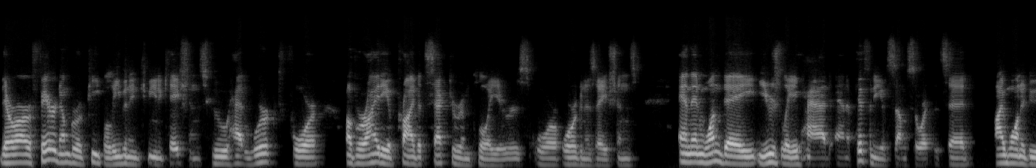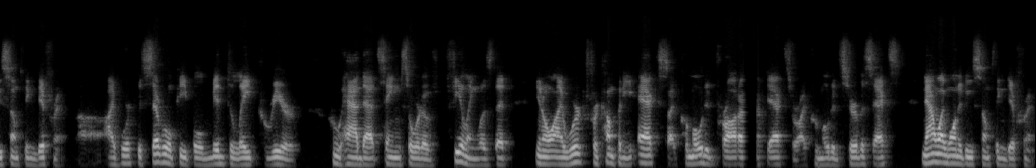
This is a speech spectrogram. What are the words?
there are a fair number of people, even in communications, who had worked for a variety of private sector employers or organizations. And then one day, usually had an epiphany of some sort that said, I want to do something different. Uh, I've worked with several people mid to late career who had that same sort of feeling was that, you know, I worked for company X, I promoted product X, or I promoted service X. Now I want to do something different.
